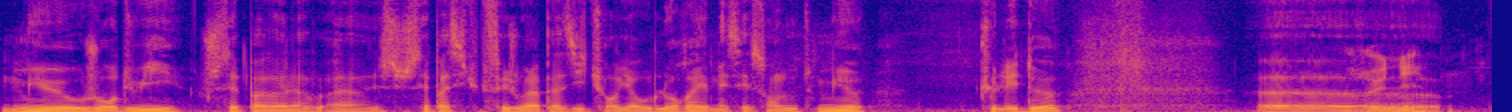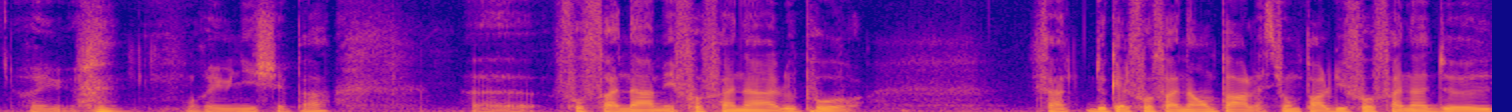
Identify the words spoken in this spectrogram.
mieux aujourd'hui, je sais pas, euh, je sais pas si tu le fais jouer à la place d'Ituria ou de Loré, mais c'est sans doute mieux que les deux. Euh, Réunis. Réu- réunis, je sais pas. Fofana, mais Fofana, le pauvre. Enfin, de quel Fofana on parle Si on parle du Fofana de,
